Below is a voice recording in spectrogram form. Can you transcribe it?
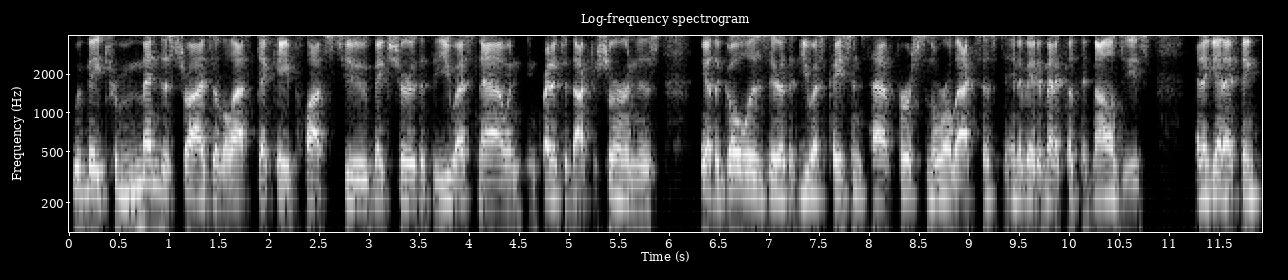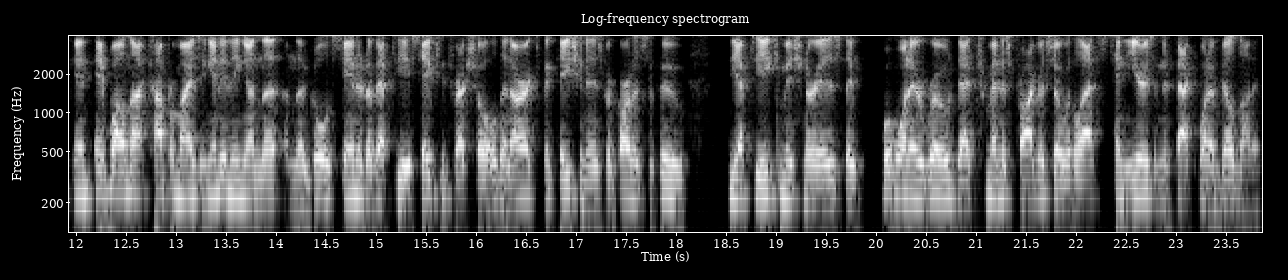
We've made tremendous strides over the last decade plus to make sure that the US now, and, and credit to Dr. Shuren, is you know, the goal is there that US patients have first in the world access to innovative medical technologies And again, I think, and, and, while not compromising anything on the on the gold standard of FDA safety threshold, and our expectation is, regardless of who the FDA commissioner is, they want to erode that tremendous progress over the last 10 years and in fact want to build on it.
